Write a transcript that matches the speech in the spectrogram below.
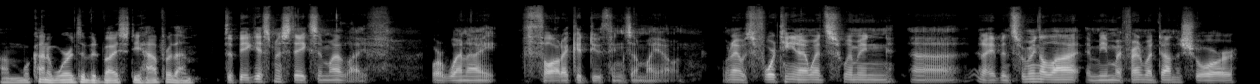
um, what kind of words of advice do you have for them? The biggest mistakes in my life were when I thought I could do things on my own. When I was 14, I went swimming, uh, and I had been swimming a lot, and me and my friend went down the shore,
